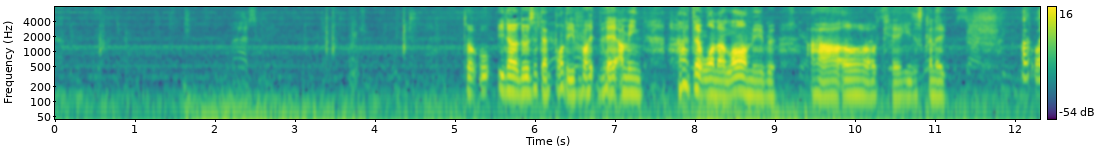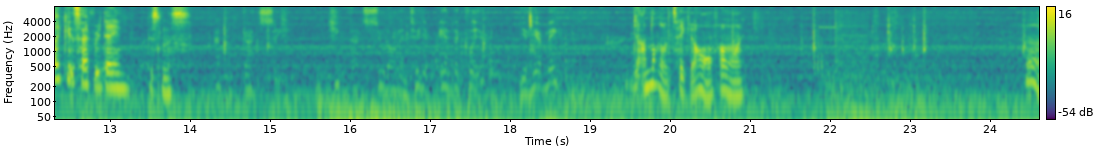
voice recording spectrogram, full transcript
have we done? Fascinating. So, you know, there is a dead body right there. I mean, I don't want to alarm you, but ah, oh, okay. He just kind of like it's everyday business. Yeah, I'm not gonna take it off, am I? Huh.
